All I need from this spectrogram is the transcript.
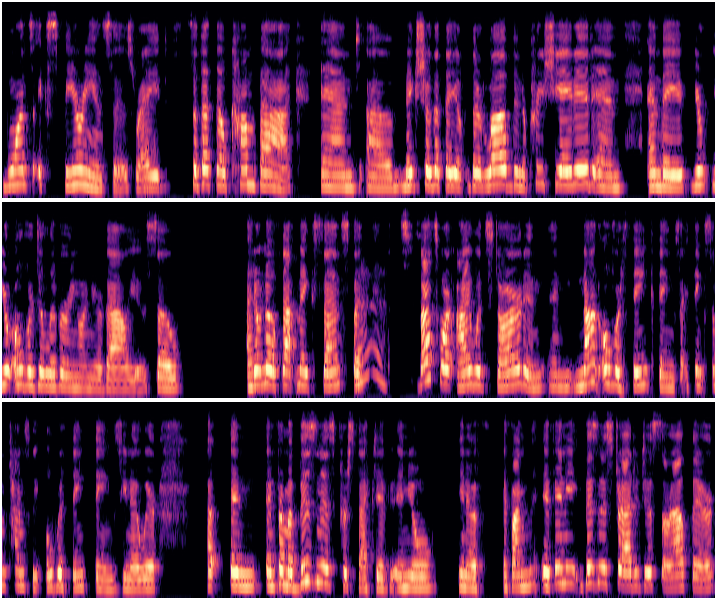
wants experiences, right? So that they'll come back and uh, make sure that they they're loved and appreciated, and and they you're you're over delivering on your value. So I don't know if that makes sense, but that's where I would start and and not overthink things. I think sometimes we overthink things, you know, where uh, and and from a business perspective, and you'll you know if if i'm if any business strategists are out there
